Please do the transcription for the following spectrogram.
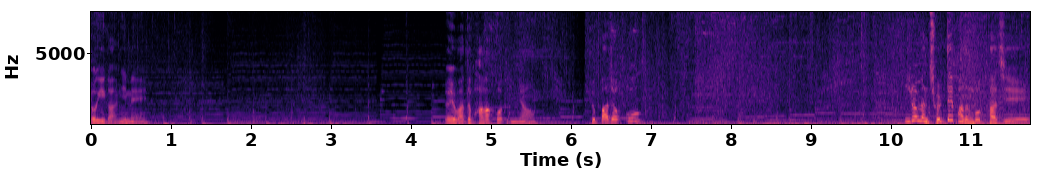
여기가 아니네. 여기 와드 박았거든요. 큐 빠졌고. 이러면 절대 반응 못하지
